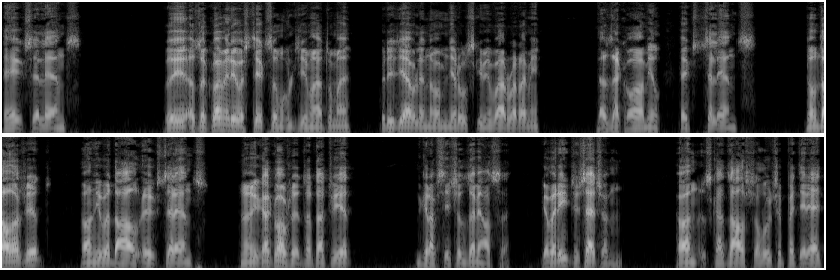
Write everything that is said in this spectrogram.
экселленс!» «Вы ознакомили его с текстом ультиматума, предъявленного мне русскими варварами?» «Ознакомил, экселленс!» Он дал ответ? Он его дал, эксцелленс. Ну и каков же этот ответ? Граф Сечин замялся. Говорите, Сечин. Он сказал, что лучше потерять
